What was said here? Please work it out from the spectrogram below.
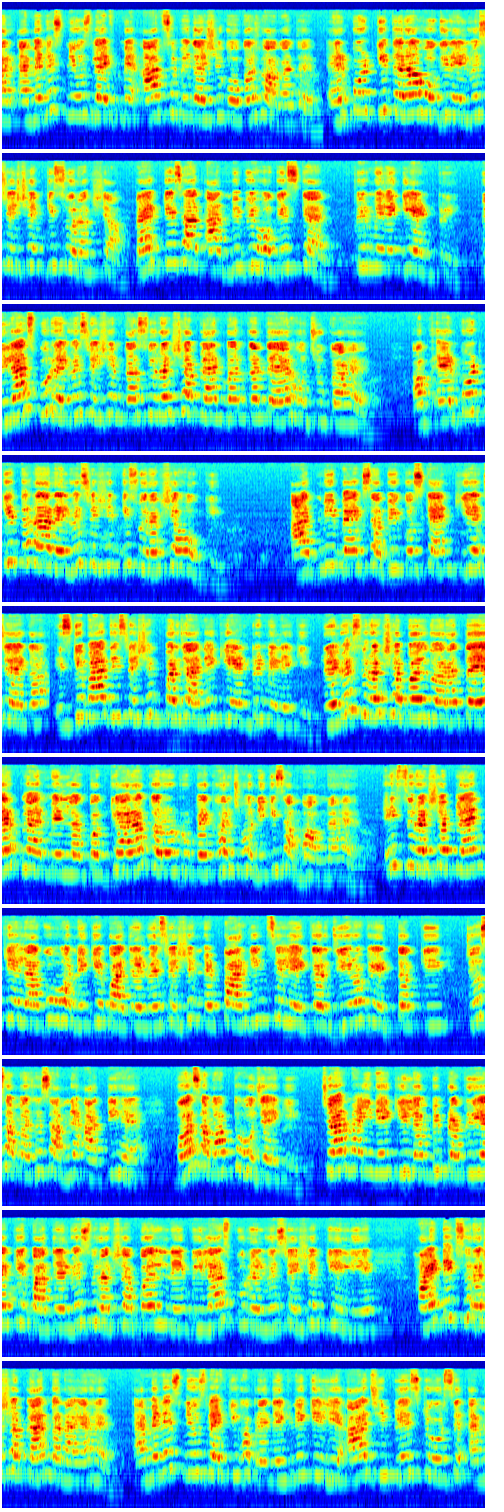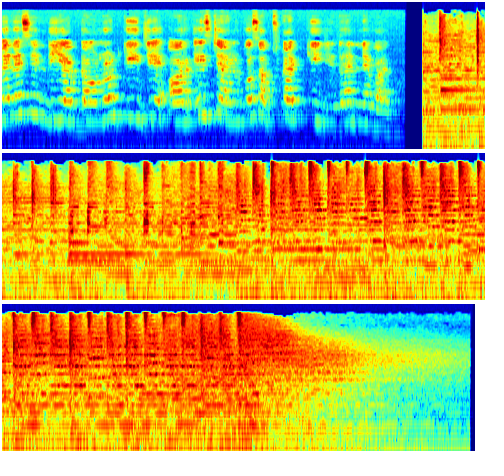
MNS news live में आप सभी दर्शकों का स्वागत है। एयरपोर्ट की तरह होगी रेलवे स्टेशन की सुरक्षा। बैग के साथ आदमी भी होंगे स्कैन फिर मिलेंगी एंट्री बिलासपुर रेलवे स्टेशन का सुरक्षा प्लान बनकर तैयार हो चुका है। अब एयरपोर्ट की तरह रेलवे स्टेशन की सुरक्षा होगी। आदमी बैग सभी को स्कैन किया जाएगा। इसके बाद इस स्टेशन पर जाने की एंट्री मिलेगी। रेलवे सुरक्षा बल द्वारा तैयार प्लान में लगभग 11 करोड़ रुपए खर्च होने की संभावना है। इस सुरक्षा प्लान के लागू होने के बाद रेलवे स्टेशन में पार्किंग से लेकर ज़ीरो गेट तक की जो समस्या सामने आती है, वह समाप्त हो जाएगी। चार महीने की लंबी प्रक्रिया के बाद रेलवे सुरक्षा बल ने बिलासपुर रेलवे स्टेशन के लिए हाईटेक सुरक्षा प्लान बनाया है। एमएनएस न्यूज़ लाइव की खबरें देखने के लिए आज ही प्ले स्टोर से एमएनएस हिंदी ऐप डाउनलोड कीजिए और इस चैनल को सब्सक्राइब कीजिए। धन्यवाद।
